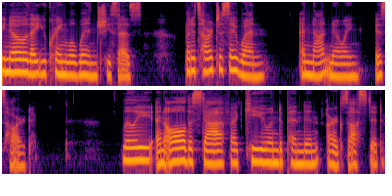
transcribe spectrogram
We know that Ukraine will win, she says, but it's hard to say when, and not knowing is hard. Lili and all the staff at Kyiv Independent are exhausted.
